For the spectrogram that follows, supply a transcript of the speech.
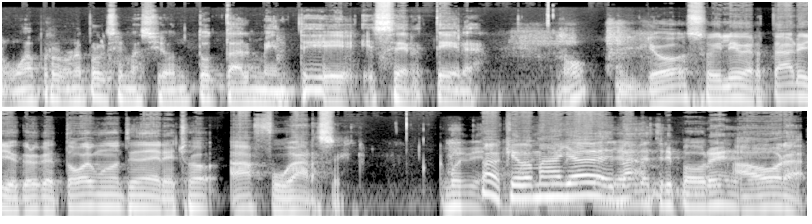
una, una aproximación totalmente certera, ¿no? Yo soy libertario yo creo que todo el mundo tiene derecho a fugarse. Muy bien. No, es que va más allá de- es- Ahora,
